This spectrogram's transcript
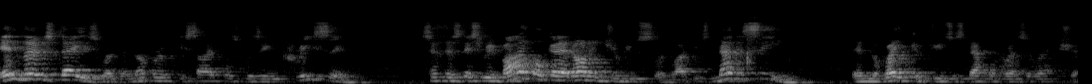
In those days when the number of disciples was increasing. So there's this revival going on in Jerusalem like it's never seen in the wake of Jesus' death and resurrection.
